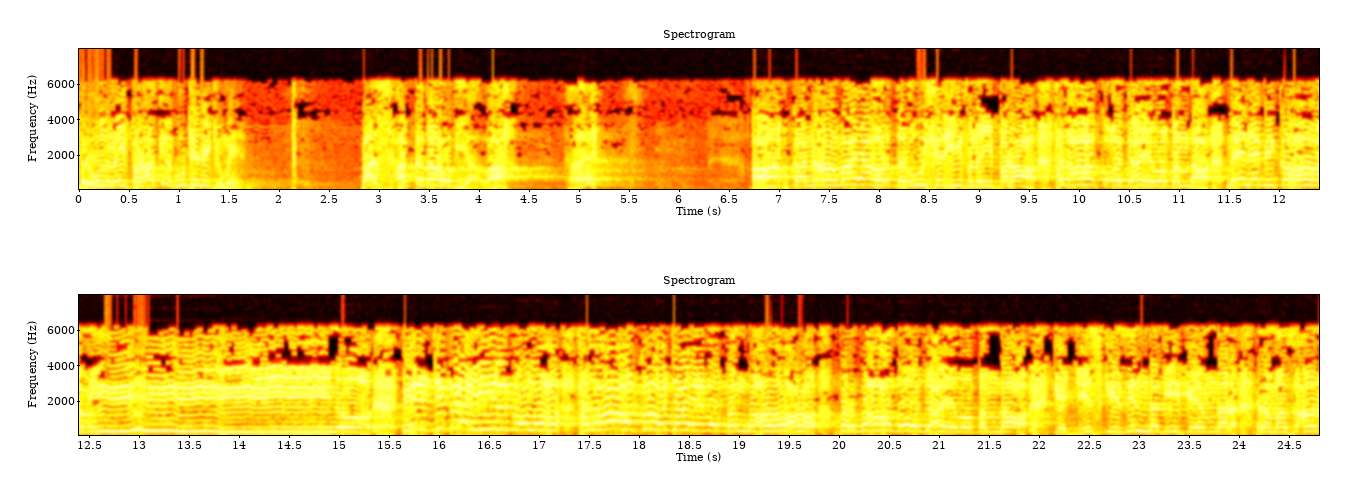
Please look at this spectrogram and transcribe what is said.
درود نہیں پڑا کہ انگوٹھے نہیں چومے۔ بس حق ادا ہو گیا، واہ ہاں؟ آپ کا نام آیا اور درو شریف نہیں پڑا ہلاک ہو جائے وہ بندہ۔ میں نے بھی کہا مین پھر جبرائیل بولا، ہلاک ہو جائے وہ بندہ، برباد ہو جائے وہ بندہ۔ کہ جس کی زندگی کے اندر رمضان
